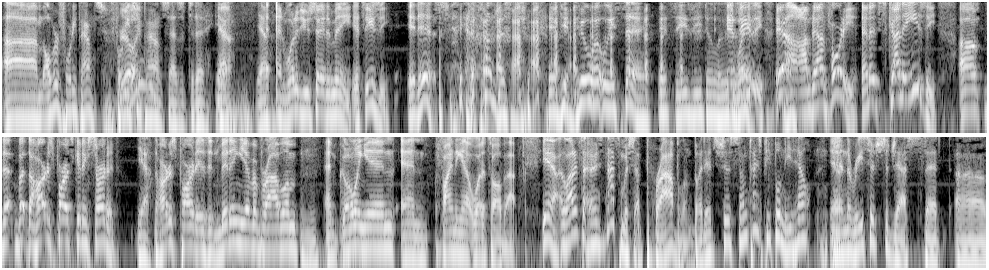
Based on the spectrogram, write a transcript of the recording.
Um, over 40 pounds. 42 Really? pounds as of today. Yeah. Yeah. And what did you say to me? It's easy. It is. Just, if you do what we say, it's easy to lose It's weight. easy. Yeah, I'm down 40, and it's kind of easy. Um, but the hardest part's getting started. Yeah. The hardest part is admitting you have a problem and going in and finding out what it's all about. Yeah, a lot of times it's not so much a problem, but it's just sometimes people need help. Yeah. And the research suggests that uh,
